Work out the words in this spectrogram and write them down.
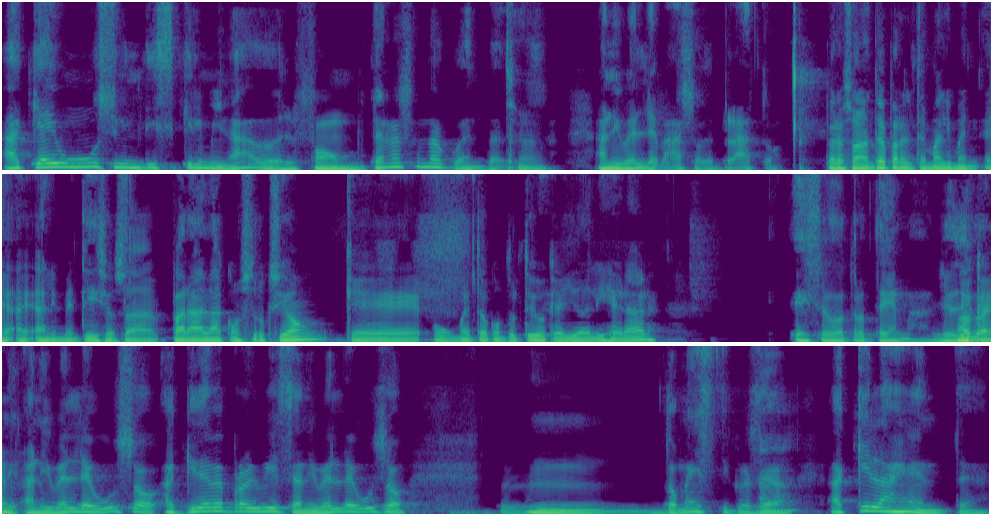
Aquí hay un uso indiscriminado del foam. ¿Ustedes no se han dado cuenta de eso? A nivel de vaso, de plato. Pero solamente para el tema eh, alimenticio, o sea, para la construcción, que es un método constructivo que ayuda a aligerar, ese es otro tema. Yo digo a, nivel de uso, aquí debe prohibirse a nivel de uso mm, doméstico. O sea, aquí la gente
